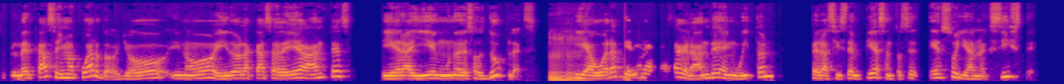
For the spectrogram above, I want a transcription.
su primer casa, yo me acuerdo, yo y no he ido a la casa de ella antes y era allí en uno de esos duplex. Y ahora tiene una casa grande en Wheaton, pero así se empieza. Entonces, eso ya no existe.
